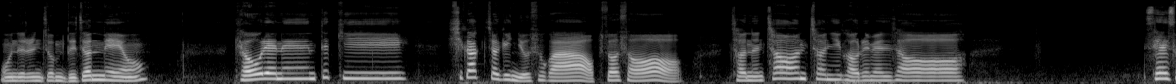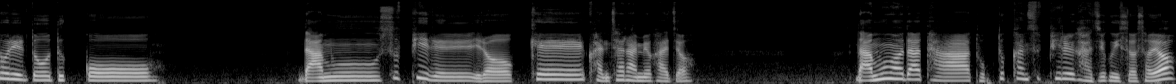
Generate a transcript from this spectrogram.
오늘은 좀 늦었네요. 겨울에는 특히 시각적인 요소가 없어서 저는 천천히 걸으면서 새소리도 듣고 나무 숲이를 이렇게 관찰하며 가죠. 나무마다 다 독특한 수피를 가지고 있어서요.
